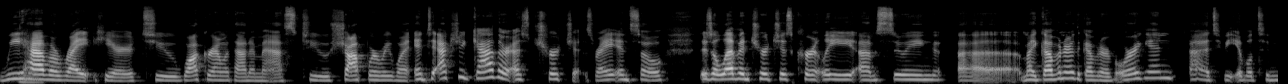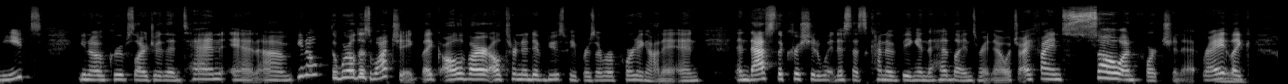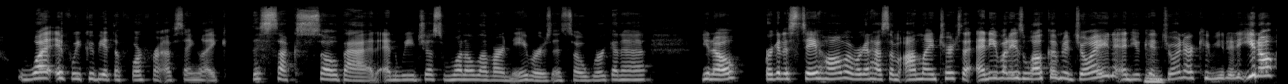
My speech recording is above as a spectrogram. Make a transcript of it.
we Yeah. have a right here to walk around without a mask, to shop where we want, and to actually gather as churches, right? And so there's 11 churches currently um, suing uh, my governor, the governor of Oregon, uh, to be able to meet, you know, groups larger than 10. And, um, you know, the world is watching. Like all of our alternative newspapers are reporting on it. And and that's the Christian witness that's kind of being in the headlines right now, which I find so unfortunate, right? Mhm. Like, what if we could be at the forefront of saying, like, this sucks so bad and we just want to love our neighbors. And so we're going to, you know, we're going to stay home and we're going to have some online church that anybody's welcome to join and you can Mm. join our community. You know,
